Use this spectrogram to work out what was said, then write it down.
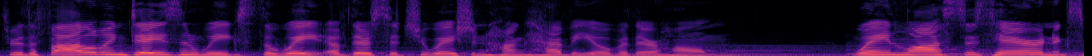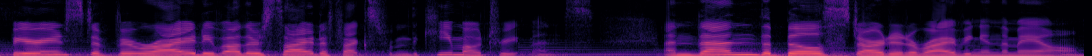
Through the following days and weeks, the weight of their situation hung heavy over their home. Wayne lost his hair and experienced a variety of other side effects from the chemo treatments. And then the bills started arriving in the mail.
